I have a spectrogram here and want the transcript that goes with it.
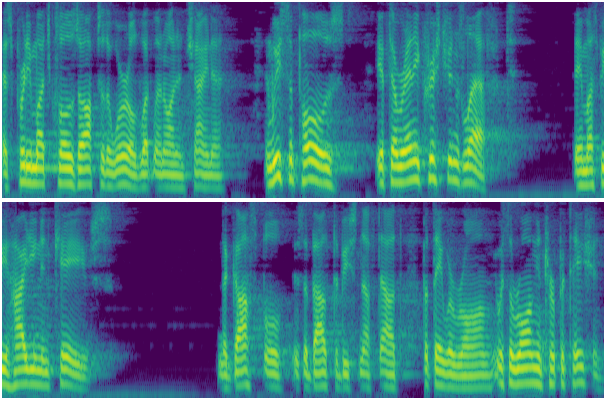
has pretty much closed off to the world what went on in China. And we supposed if there were any Christians left, they must be hiding in caves. The gospel is about to be snuffed out, but they were wrong. It was the wrong interpretation.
